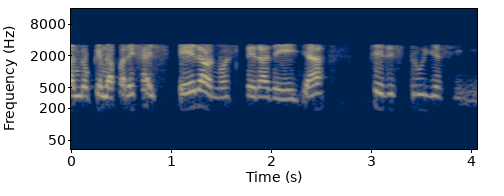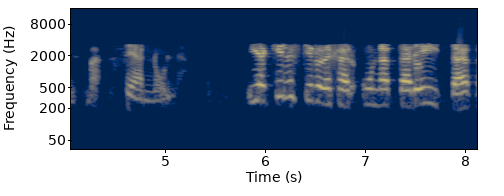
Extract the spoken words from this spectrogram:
a lo que la pareja espera o no espera de ella, se destruye a sí misma, se anula. Y aquí les quiero dejar una tareita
